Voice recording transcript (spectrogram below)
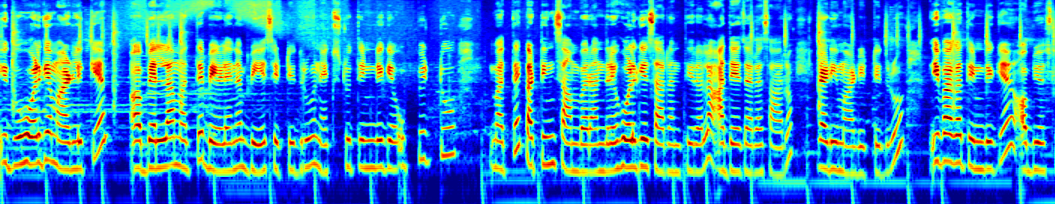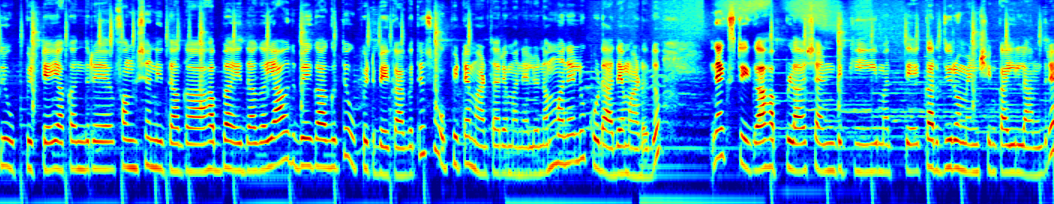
ಇದು ಹೋಳಿಗೆ ಮಾಡಲಿಕ್ಕೆ ಬೆಲ್ಲ ಮತ್ತು ಬೇಳೆನ ಬೇಯಿಸಿಟ್ಟಿದ್ರು. ನೆಕ್ಸ್ಟು ತಿಂಡಿಗೆ ಉಪ್ಪಿಟ್ಟು ಮತ್ತು ಕಟ್ಟಿನ ಸಾಂಬಾರು ಅಂದರೆ ಹೋಳಿಗೆ ಸಾರು ಅಂತೀರಲ್ಲ, ಅದೇ ಥರ ಸಾರು ರೆಡಿ ಮಾಡಿಟ್ಟಿದ್ರು. ಇವಾಗ ತಿಂಡಿಗೆ ಆಬ್ವಿಯಸ್ಲಿ ಉಪ್ಪಿಟ್ಟೆ, ಯಾಕಂದರೆ ಫಂಕ್ಷನ್ ಇದ್ದಾಗ, ಹಬ್ಬ ಇದ್ದಾಗ ಯಾವುದು ಬೇಗ ಆಗುತ್ತೆ ಉಪ್ಪಿಟ್ಟು ಬೇಕಾಗುತ್ತೆ. ಸೊ ಉಪ್ಪಿಟ್ಟೆ ಮಾಡ್ತಾರೆ ಮನೆಯಲ್ಲೂ ನಮ್ಮ ಮನೆಯಲ್ಲೂ ಕೂಡ ಅದೇ ಮಾಡೋದು. ನೆಕ್ಸ್ಟ್ ಈಗ ಹಪ್ಪಳ ಸಂಡ್ಗಿ ಮತ್ತು ಕರ್ದಿರೋ ಮೆಣಸಿನ್ಕಾಯಿ ಇಲ್ಲ ಅಂದರೆ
